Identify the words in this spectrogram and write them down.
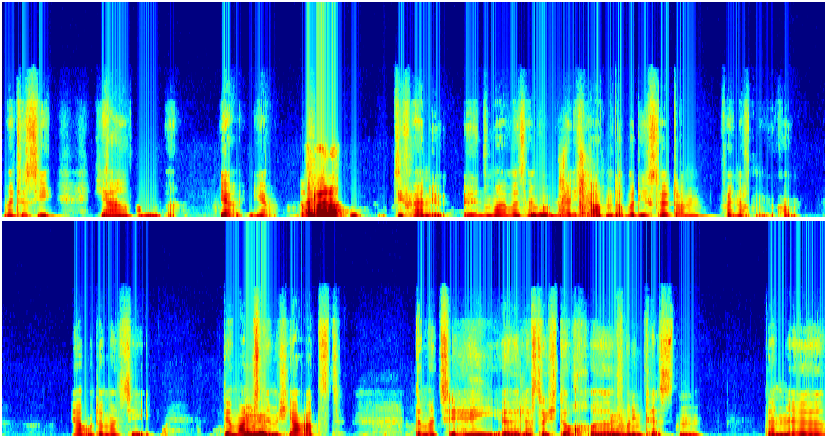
Meinte sie, ja, äh, ja, ja. An Weihnachten. sie feiern äh, normalerweise an Mhm. Heiligabend, aber die ist halt an Weihnachten gekommen. Ja, und dann meint sie, der Mann ist Mhm. nämlich Arzt. Dann meint sie, hey, äh, lasst euch doch äh, Mhm. von ihm testen. Dann äh,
